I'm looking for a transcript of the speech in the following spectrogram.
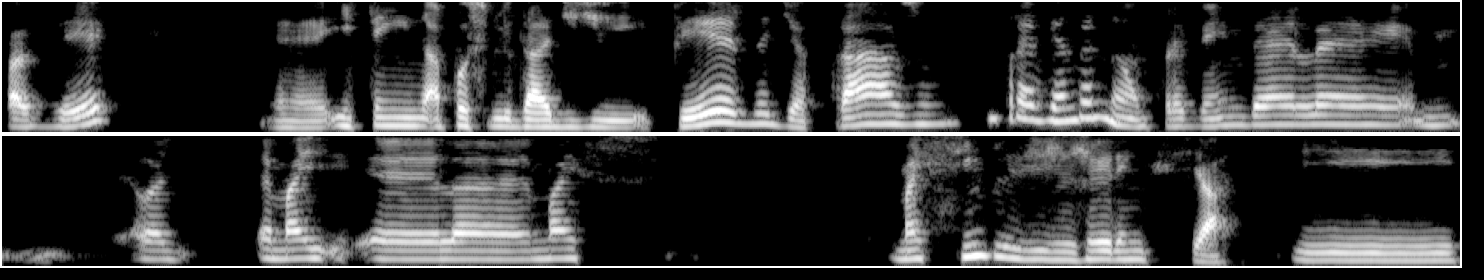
fazer é, e tem a possibilidade de perda, de atraso. Pré-venda não. Pré-venda ela é, ela é mais, ela é mais, mais simples de gerenciar e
